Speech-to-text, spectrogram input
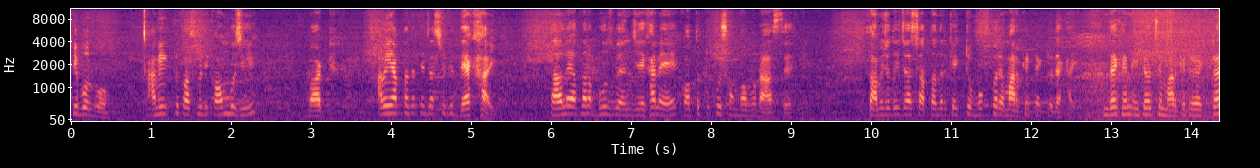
কি বলব? আমি একটু কসমেটিক কম বুঝি বাট আমি আপনাদেরকে জাস্ট একটু দেখাই। তাহলে আপনারা বুঝবেন যে এখানে কতটুকু সম্ভাবনা আছে। তো আমি যদি জাস্ট আপনাদেরকে একটু মুভ করে মার্কেটটা একটু দেখাই। দেখেন, এটা হচ্ছে মার্কেটের একটা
